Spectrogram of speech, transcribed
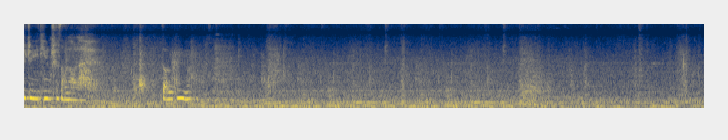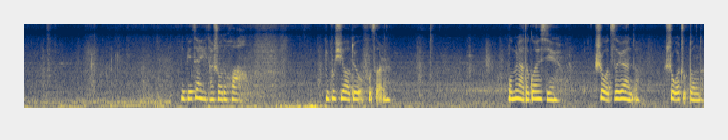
是这一天迟早要来，早一天也好。你别在意他说的话，你不需要对我负责任。我们俩的关系是我自愿的，是我主动的。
